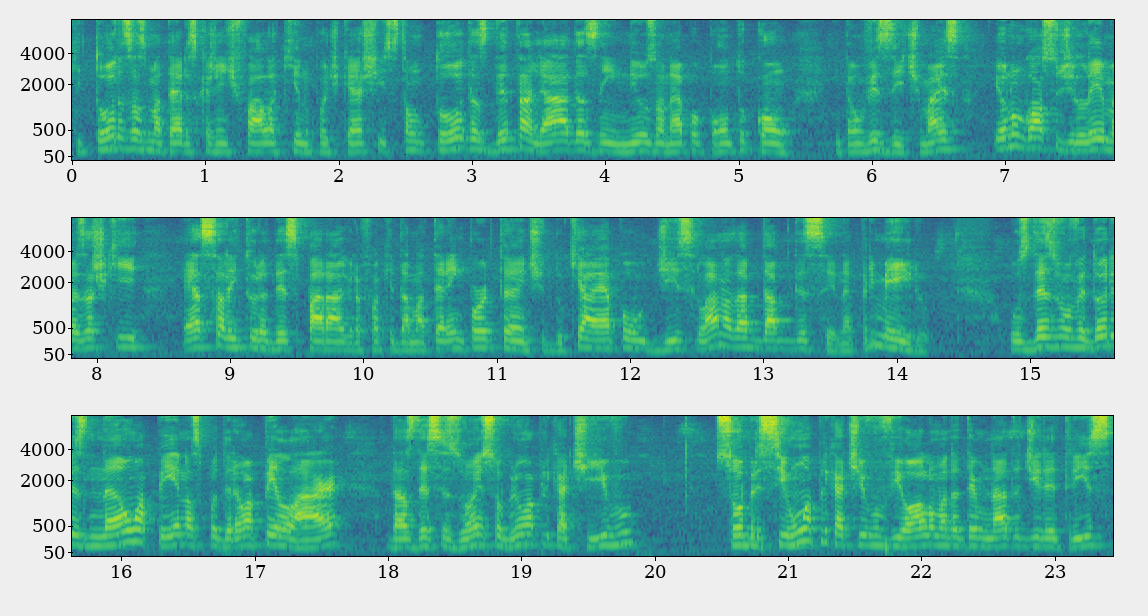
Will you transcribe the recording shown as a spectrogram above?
que todas as matérias que a gente fala aqui no podcast estão todas detalhadas em newsonapple.com. Então visite. Mas eu não gosto de ler, mas acho que essa leitura desse parágrafo aqui da matéria é importante, do que a Apple disse lá na WWDC. Né? Primeiro, os desenvolvedores não apenas poderão apelar das decisões sobre um aplicativo, sobre se um aplicativo viola uma determinada diretriz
